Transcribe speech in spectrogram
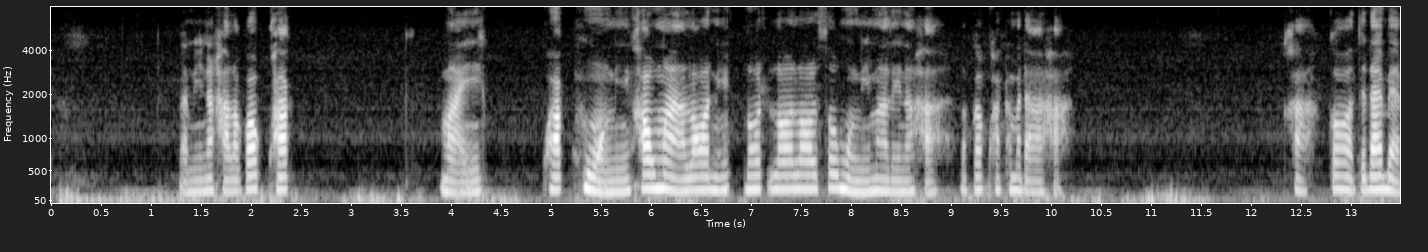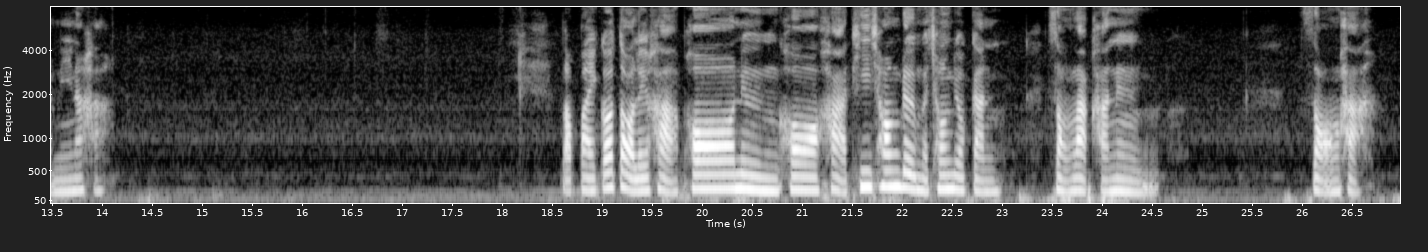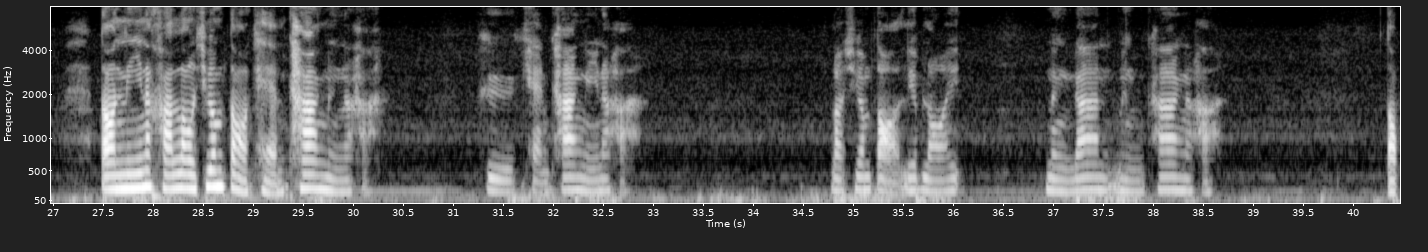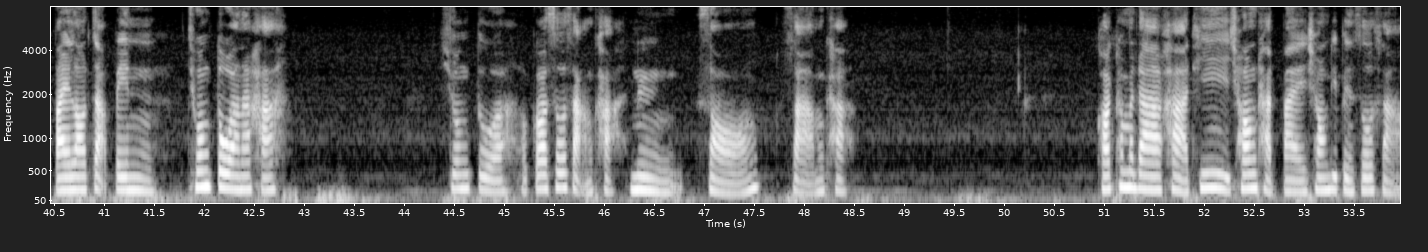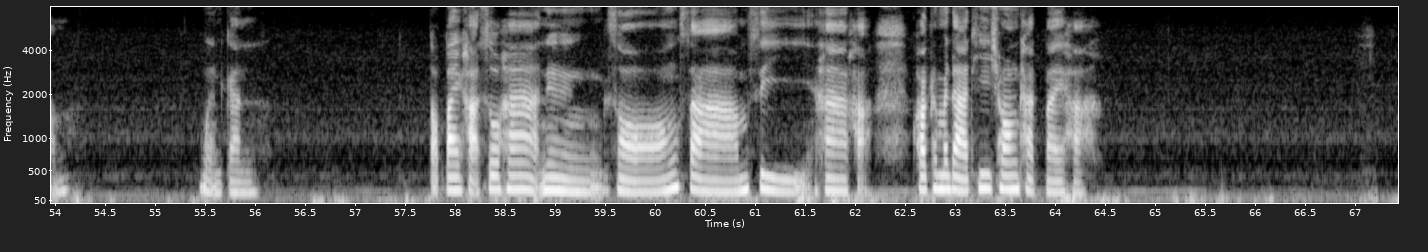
แบบนี้นะคะแล้วก็ควักไหมควักห่วงนี้เข้ามาลอดนี้ลอดลอดลอดโซ่ห่วงนี้มาเลยนะคะ แล้วก็ควักธรรมดาค่ะ ค่ะ ก็จะได้แบบนี้นะคะ ต่อไปก็ต่อเลยค่ะ พอหนึ่งคอค่ะ ที่ช่องเดิมกับช่องเดียวกันสองหลักค่ะหนึ่งสองค่ะ ตอนนี้นะคะเราเชื่อมต่อแขนข้างหนึ่งนะคะ คือแขนข้างนี้นะคะ เราเชื่อมต่อเรียบร้อยหนึ่งด้านหนึ่งข้างนะคะ ต่อไปเราจะเป็นช่วงตัวนะคะ ช่วงตัวแล้วก็โซ่สามค่ะหนึ่งสอง สามค่ะ ควักธรรมดาค่ะที่ช่องถัดไปช่องที่เป็นโซ่สามเหมือนกัน ต่อไปค่ะโซ่ห้าหนึ่งสองสามสี่ห้าค่ะ ควักธรรมดาที่ช่องถัดไปค่ะ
